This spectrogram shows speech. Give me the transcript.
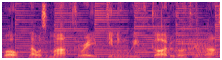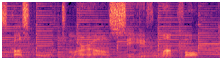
Well, that was Mark 3, beginning with God. We're going through Mark's Gospel. Tomorrow I'll see you for Mark 4.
